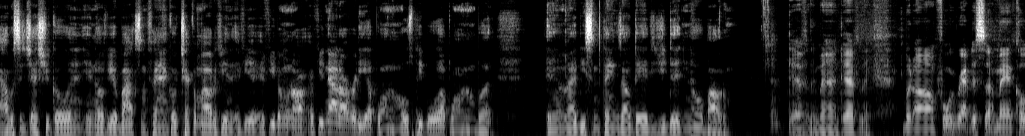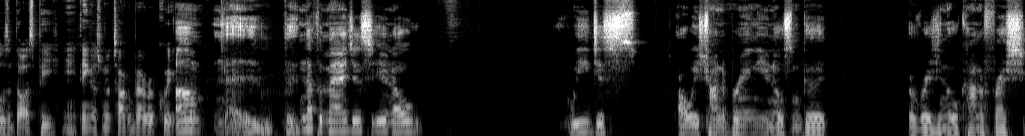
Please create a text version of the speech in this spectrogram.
I would suggest you go and you know if you're a boxing fan, go check them out. If you if you if you don't if you're not already up on them, most people are up on them, but there might be some things out there that you didn't know about them. Definitely, man. Definitely. But um, before we wrap this up, man, closing thoughts, P. Anything else you want to talk about real quick? Um, nothing, man. Just you know, we just always trying to bring you know some good, original, kind of fresh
